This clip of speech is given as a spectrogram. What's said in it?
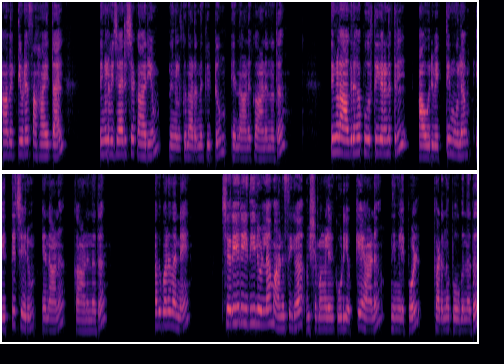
ആ വ്യക്തിയുടെ സഹായത്താൽ നിങ്ങൾ വിചാരിച്ച കാര്യം നിങ്ങൾക്ക് നടന്നു കിട്ടും എന്നാണ് കാണുന്നത്. നിങ്ങൾ ആഗ്രഹ പൂർത്തീകരണത്തിൽ ആ ഒരു വ്യക്തി മൂലം എത്തിച്ചേരും എന്നാണ് കാണുന്നത്. അതുപോലെ തന്നെ ചെറിയ രീതിയിലുള്ള മാനസിക വിഷമങ്ങളിൽ കൂടിയൊക്കെയാണ് നിങ്ങളിപ്പോൾ കടന്നു പോകുന്നത്.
